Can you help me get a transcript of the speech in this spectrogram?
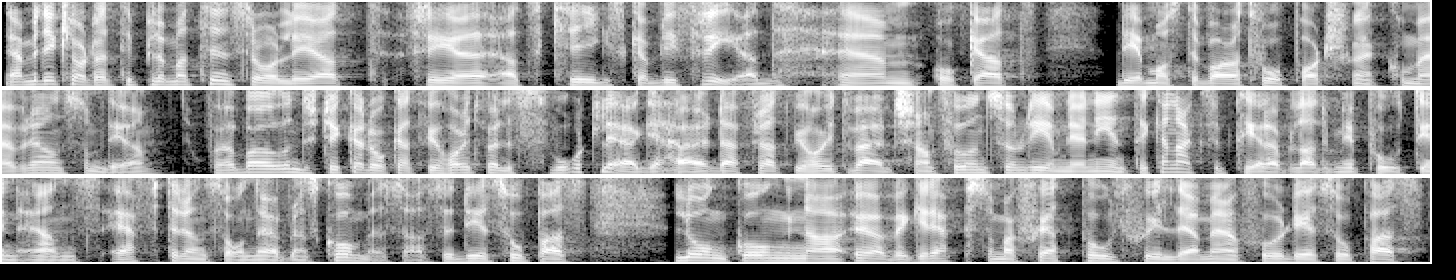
Ja, men det är klart att diplomatins roll är att, fred, att krig ska bli fred ehm, och att det måste vara två parter som kan komma överens om det. Får jag bara understryka dock att vi har ett väldigt svårt läge här därför att vi har ett världssamfund som rimligen inte kan acceptera Vladimir Putin ens efter en sån överenskommelse. Alltså det är så pass långtgångna övergrepp som har skett på oskyldiga människor. Det är så pass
